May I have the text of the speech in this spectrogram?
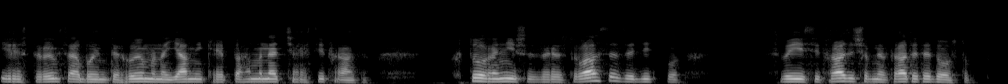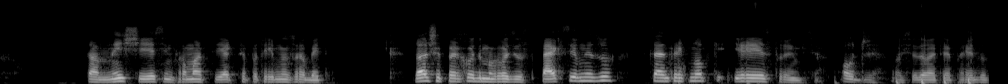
і реєструємося або інтегруємо наявний криптогаманець через сід-фразу. Хто раніше зареєструвався, зайдіть по своїй сід-фразі, щоб не втратити доступ. Там нижче є інформація, як це потрібно зробити. Далі переходимо в розділ спексів внизу в центрі кнопки і реєструємося. Отже, ось давайте я перейду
